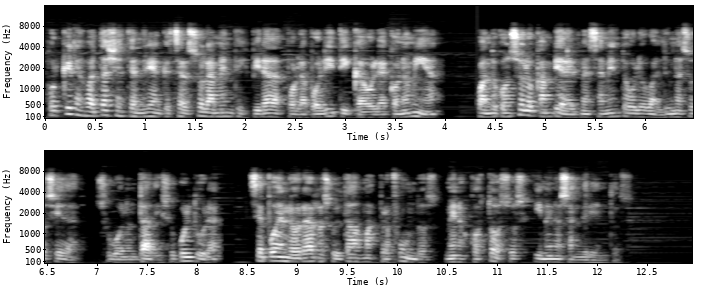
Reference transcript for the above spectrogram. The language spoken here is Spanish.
¿Por qué las batallas tendrían que ser solamente inspiradas por la política o la economía, cuando con solo cambiar el pensamiento global de una sociedad, su voluntad y su cultura, se pueden lograr resultados más profundos, menos costosos y menos sangrientos?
